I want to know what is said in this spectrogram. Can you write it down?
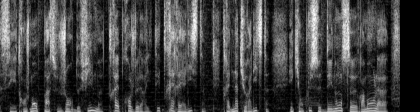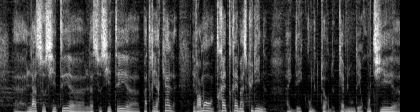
c'est étrangement pas ce genre de film très proche de la réalité, très réaliste, très naturaliste, et qui en plus dénonce vraiment la, euh, la société, euh, la société euh, patriarcale est vraiment très très masculine, avec des conducteurs de camions, des routiers euh,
